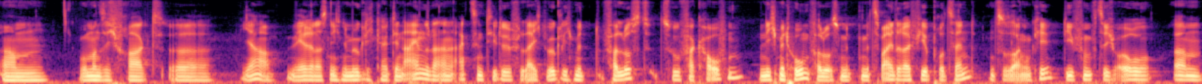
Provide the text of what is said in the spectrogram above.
Ähm, wo man sich fragt, äh, ja, wäre das nicht eine Möglichkeit, den einen oder anderen Aktientitel vielleicht wirklich mit Verlust zu verkaufen? Nicht mit hohem Verlust, mit, mit 2, 3, 4 Prozent und zu sagen, okay, die 50 Euro ähm,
